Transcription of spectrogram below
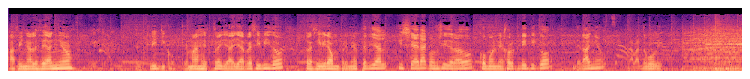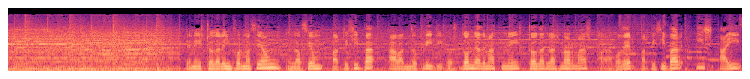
A finales de año, el crítico que más estrella haya recibido recibirá un premio especial y será considerado como el mejor crítico del año de banda móvil. Tenéis toda la información en la opción Participa a Bando Críticos, donde además tenéis todas las normas para poder participar y ahí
